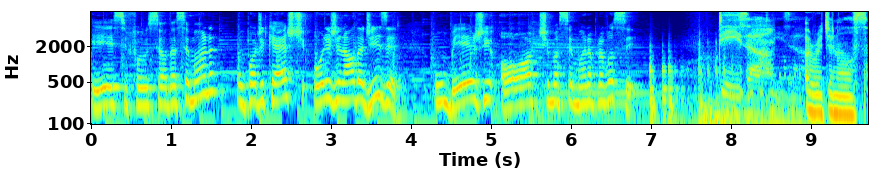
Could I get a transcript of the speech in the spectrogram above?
Esse foi o Céu da Semana, um podcast original da Deezer. Um beijo ótima semana para você. Deezer. Originals.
